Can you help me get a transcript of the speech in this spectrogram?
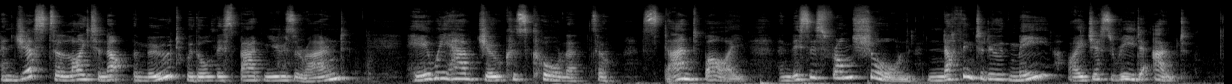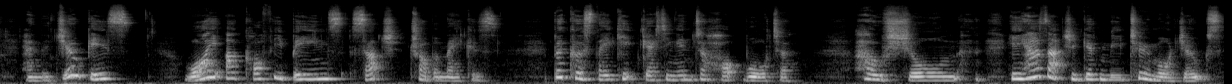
And just to lighten up the mood with all this bad news around, here we have Joker's Corner, so stand by. And this is from Sean, nothing to do with me, I just read it out. And the joke is why are coffee beans such troublemakers? Because they keep getting into hot water. Oh, Sean, he has actually given me two more jokes,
